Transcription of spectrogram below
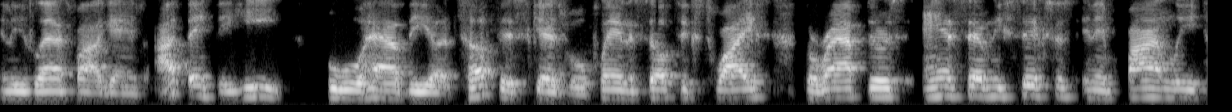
in these last five games. I think the Heat who will have the uh, toughest schedule, playing the Celtics twice, the Raptors and 76ers, and then finally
